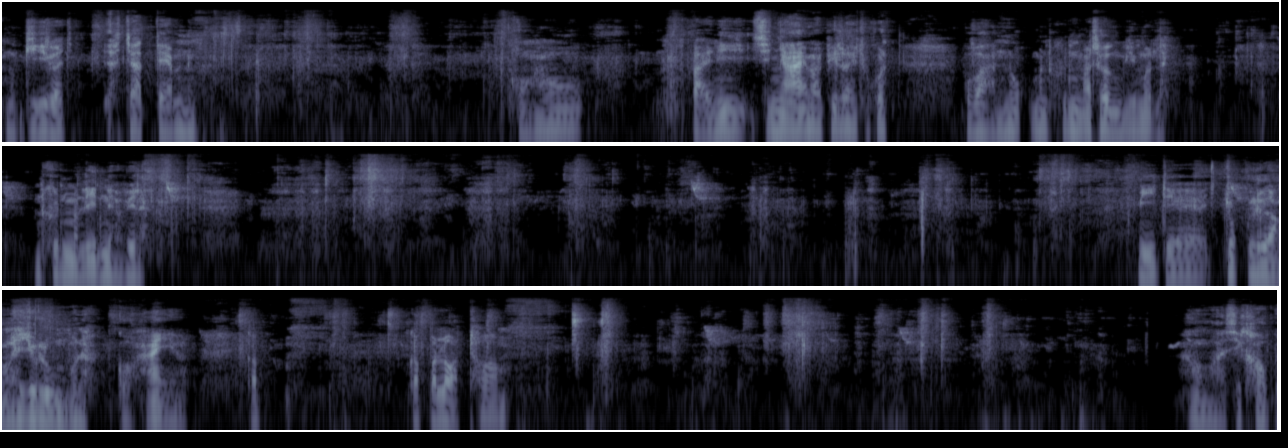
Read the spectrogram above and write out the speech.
เมื่อกี้ก็จัดแต้มหนึ่งของเฮาไปนี่สิย้ายมาพี่เลยทุกคน เพราะว่านกมันขึ้นมาเทิงพี่หมดเลย มันขึ้นมาลิ้นเนี่ยพี่เลยมีแต่จุกเหลืองอะไรอยู่ลุมพุ่นนะก็ให้กับกับปลอดทอง เอาว่าสิเข้าไป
